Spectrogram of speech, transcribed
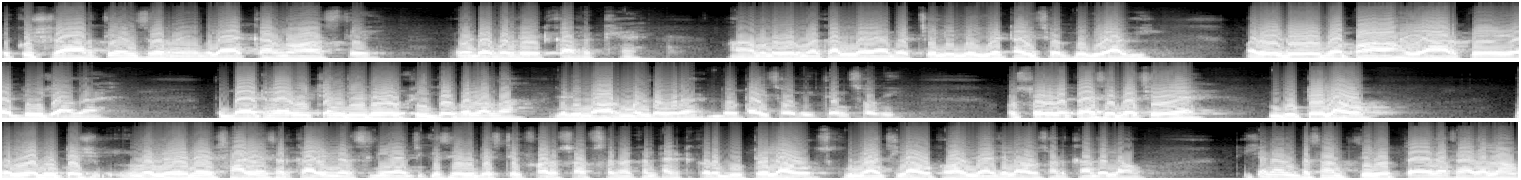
ਇਹ ਕੁਝ ਸ਼ਰਾਰਤੀ ਅਨਸਰ ਨੇ ਬਲੈਕ ਕਰਨ ਵਾਸਤੇ ਇਹਨੂੰ ਡਬਲ ਰੇਟ ਕਰ ਰੱਖਿਆ ਹੈ। ਆਮ ਡੋਰ ਮੈਂ ਕੱਲ ਲਿਆ, ਬੱਚੇ ਲਈ ਲਈ ਹੈ 250 ਰੁਪਏ ਦੀ ਆ ਗਈ। ਪਰ ਇਹ ਡੋਰ ਦਾ ਭਾਅ 1000 ਰੁਪਏ ਜਾਂ ਇਦੋਂ ਜ਼ਿਆਦਾ ਹੈ। ਤੇ ਬੈਟਰ ਹੈ ਵੀ ਚੰਗੀ ਡੋਰ ਖਰੀਦੋ ਪਹਿਲਾਂ ਤਾਂ, ਜਿਹੜੀ ਨਾਰਮਲ ਡੋਰ ਹੈ 2 250 ਦੀ 300 ਦੀ। ਉਸ ਤੋਂ ਜਿਹੜੇ ਪੈਸੇ ਬਚੇ ਹੈ, ਬੂਟੇ ਲਾਓ। ਵਧੀਆ ਬੂਟੇ ਮਿਲ ਰਹੇ ਨੇ, ਸਾਰੀਆਂ ਸਰਕਾਰੀ ਨਰਸਰੀਆਂ 'ਚ, ਕਿਸੇ ਵੀ ਡਿਸਟ੍ਰਿਕਟ ਫੋਰੈਸਟ ਅਫਸਰ ਨਾਲ ਕੰਟੈਕਟ ਕਰੋ, ਬੂਟੇ ਲਾਓ, ਸਕੂਲਾਂ 'ਚ ਲਾਓ, ਕਾਲਜਾਂ 'ਚ ਲਾਓ, ਸੜਕਾਂ ਤੇ ਲਾਓ। ਠੀਕ ਹੈ ਨਾ, ਬਸੰਤ ਦੀ ਰੁੱਤ ਹੈ, ਇਹਦਾ ਫਾਇਦਾ ਲਾਓ।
